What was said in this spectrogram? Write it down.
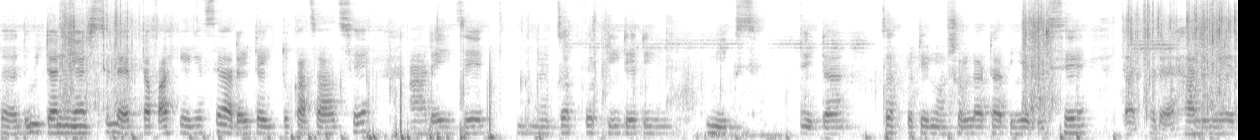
তা দুইটা নিয়ে আসছিল, একটা পাকে গেছে আর এটা একটু কাঁচা আছে। আর এই যে চটপটি রেডি মিক্স এটা চটপটির মশলাটা দিয়ে দিছে। তারপরে হালিমের,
